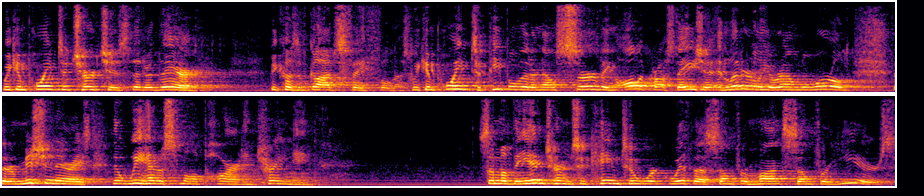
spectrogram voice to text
We can point to churches that are there because of God's faithfulness. We can point to people that are now serving all across Asia and literally around the world that are missionaries that we had a small part in training. Some of the interns who came to work with us, some for months, some for years,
